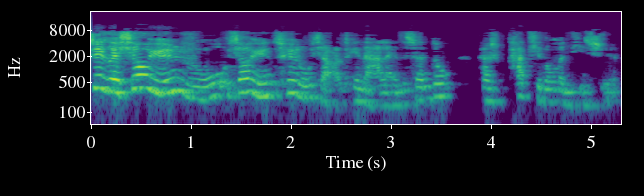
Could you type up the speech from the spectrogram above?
这个肖云如，肖云崔如小儿推拿来自山东，他是他提的问题是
